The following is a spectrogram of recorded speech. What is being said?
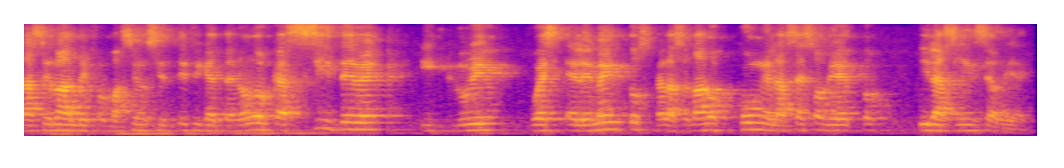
Nacional de Información Científica y Tecnológica sí debe incluir pues elementos relacionados con el acceso abierto y la ciencia abierta.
